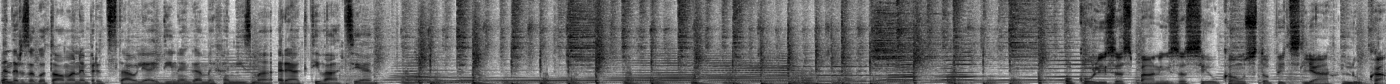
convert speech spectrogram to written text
vendar zagotovo ne predstavlja edinega mehanizma reaktivacije. Okoli zaspanih zasevkov stopiclja Luka.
